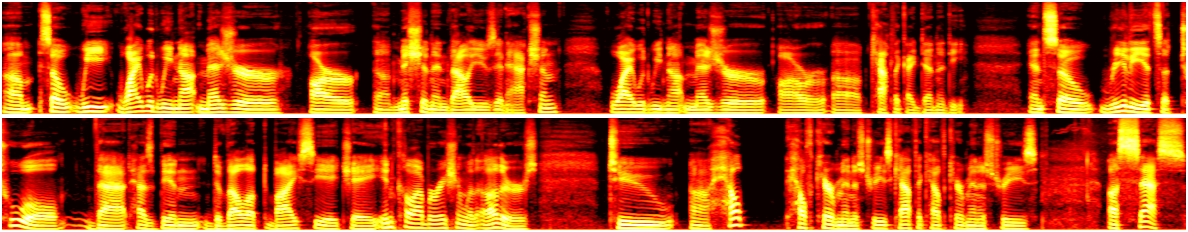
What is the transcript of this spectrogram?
Um, so, we why would we not measure our uh, mission and values in action? Why would we not measure our uh, Catholic identity? And so, really, it's a tool that has been developed by CHA in collaboration with others to uh, help healthcare ministries, Catholic healthcare ministries, assess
